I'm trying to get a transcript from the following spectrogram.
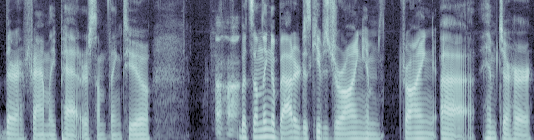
their family pet or something too. Uh-huh. But something about her just keeps drawing him drawing uh him to her.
